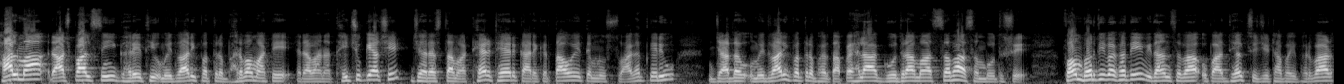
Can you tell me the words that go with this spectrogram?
હાલમાં રાજપાલસિંહ ઘરેથી ઉમેદવારી પત્ર ભરવા માટે રવાના થઈ ચૂક્યા છે. જ્યાં રસ્તામાં ઠેર ઠેર કાર્યકર્તાઓએ તેમનું સ્વાગત કર્યું. જાદવ ઉમેદવારી પત્ર ભરતા પહેલા ગોધરામાં સભા સંબોધશે. ફોર્મ ભરતી વખતે વિધાનસભા ઉપાધ્યક્ષ જેઠાભાઈ ભરવાડ,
